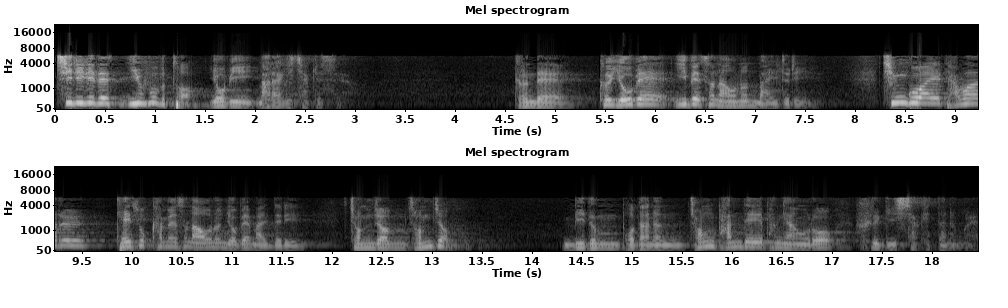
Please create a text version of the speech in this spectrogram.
7일이 된 이후부터 욥이 말하기 시작했어요. 그런데 그 욥의 입에서 나오는 말들이 친구와의 대화를 계속하면서 나오는 욥의 말들이 점점 점점 믿음보다는 정반대의 방향으로 흐르기 시작했다는 거예요.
